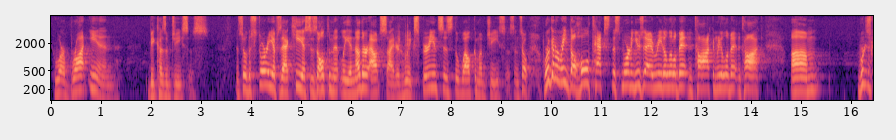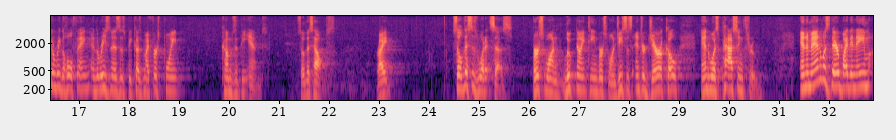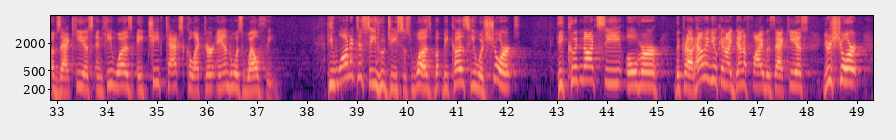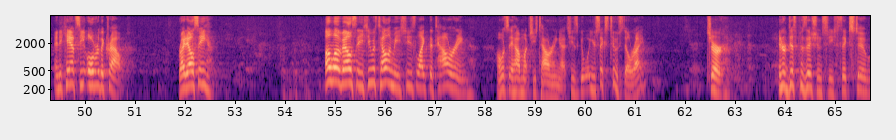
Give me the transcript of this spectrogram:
who are brought in because of Jesus. And so the story of Zacchaeus is ultimately another outsider who experiences the welcome of Jesus. And so we're going to read the whole text this morning. Usually I read a little bit and talk and read a little bit and talk. Um, we're just going to read the whole thing. And the reason is, is because my first point comes at the end. So this helps, right? So this is what it says. Verse 1, Luke 19, verse 1. Jesus entered Jericho and was passing through. And a man was there by the name of Zacchaeus, and he was a chief tax collector and was wealthy. He wanted to see who Jesus was, but because he was short, he could not see over the crowd. How many of you can identify with Zacchaeus? You're short and you can't see over the crowd. Right, Elsie? I love Elsie. She was telling me she's like the towering. I won't say how much she's towering at. She's well, you're 6'2 still, right? Sure. In her disposition, she's 6'2.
